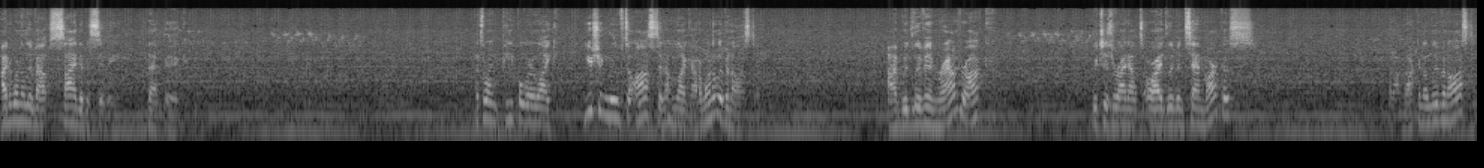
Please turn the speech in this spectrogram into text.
I'd want to live outside of a city that big. That's why people are like, you should move to Austin. I'm like, I don't want to live in Austin. I would live in Round Rock, which is right outside, or I'd live in San Marcos. But I'm not going to live in Austin.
